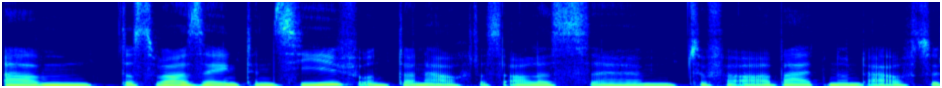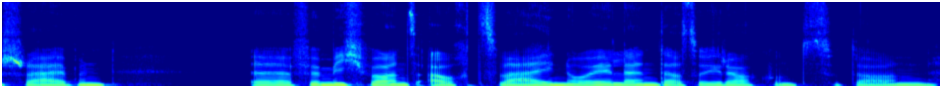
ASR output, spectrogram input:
Ähm, das war sehr intensiv und dann auch das alles ähm, zu verarbeiten und aufzuschreiben. Äh, für mich waren es auch zwei neue Länder, also Irak und Sudan,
